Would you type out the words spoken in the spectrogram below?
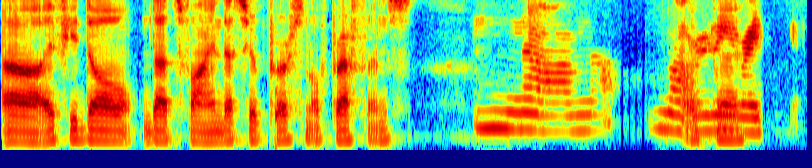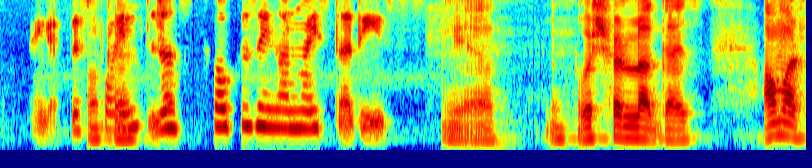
Uh, if you don't, that's fine. That's your personal preference. No, I'm not. I'm not Okay. really writing anything at this Okay. point. Just focusing on my studies. Yeah. Wish her luck, guys. Omar,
